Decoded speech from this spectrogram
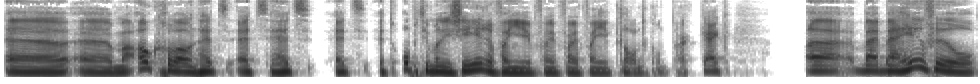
Eh, eh, maar ook gewoon het, het, het, het, het optimaliseren van je, van, van, van je klantcontact. Kijk, eh, bij, bij heel veel.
